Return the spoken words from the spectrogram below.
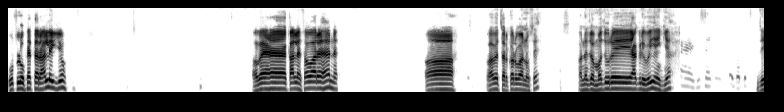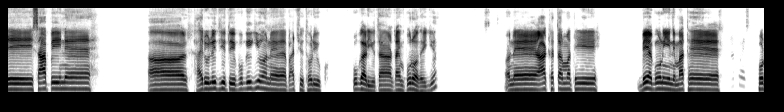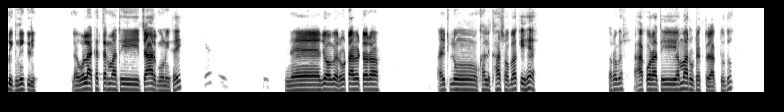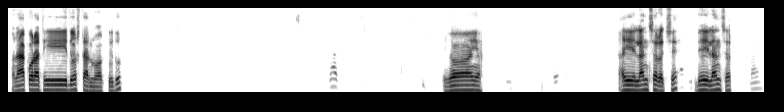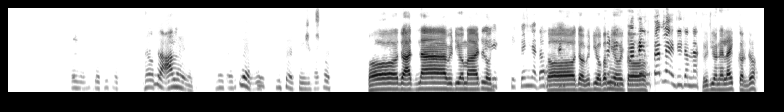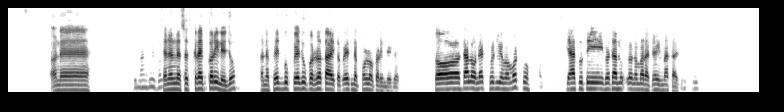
ઉપલું ખેતર હાલી ગયું. હવે કાલે સવારે હે ને વાવેતર કરવાનું છે. અને જો મજૂરે આગળ વહી ગયા, જે સાપી ને અ, હાર્યું લીધું હતું એ પૂગી ગયું અને પાછું થોડું ઉગાડ્યું ત્યાં ટાઈમ પૂરો થઈ ગયો. અને આ ખેતરમાંથી બે ગુણી ને માથે થોડીક નીકળી. એટલે ઓલા ખેતરમાંથી ચાર ગુણી થઈ. ને જો હવે રોટાવેટર આટલું ખાલી ખાસો બાકી છે બરોબર? આ કોરાથી અમારું ટ્રેક્ટર આપતું હતું અને આ કોરાથી દોસ્તારનું હાંકતું હતું. આ એ લાન્સર જ છે, બે લાન્સર તો જો આજના વિડીયોમાં એટલું જ. તો જો વીડિયો ગમ્યો હોય તો વિડીયોને લાઈક કરજો અને ચેનલને સબસ્ક્રાઇબ કરી લેજો અને ફેસબુક પેજ ઉપર જતા હોય તો પેજને ફોલો કરી લેજો. તો ચાલો નેક્સ્ટ વિડીયોમાં મળશું. ત્યાં સુધી બધા મિત્રોને મારા જય માતાજી.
